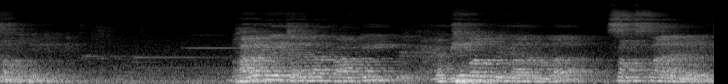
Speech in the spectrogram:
സംഭവിക്കുന്നത്. ഭാരതീയ ജനതാ പാർട്ടി മുഖ്യമന്ത്രിമാരുള്ള സംസ്ഥാനങ്ങളിൽ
